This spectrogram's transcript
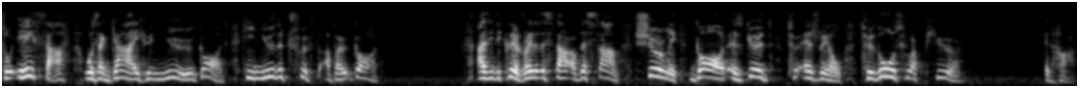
So Asaph was a guy who knew God. He knew the truth about God. As he declared right at the start of this psalm, surely God is good to Israel, to those who are pure in heart.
